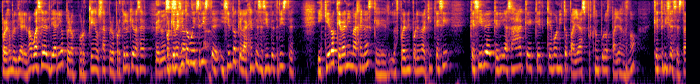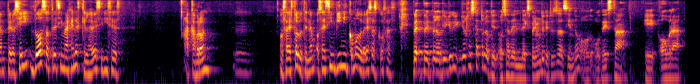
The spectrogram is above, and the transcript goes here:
por ejemplo, el diario, ¿no? Voy a hacer el diario, pero ¿por qué? O sea, ¿pero por qué lo quiero hacer? Porque me siento muy triste y siento que la gente se siente triste. Y quiero que vean imágenes que los pueden ir poniendo aquí, que sí, que sí ve, que digas, ah, qué, qué, qué bonito payaso, porque son puros payasos, ¿no? Qué tristes están. Pero si hay dos o tres imágenes que la ves y dices, ah, cabrón. Mm. O sea, esto lo tenemos, o sea, es bien incómodo ver esas cosas. Pero, pero, yo, yo, rescato lo que, o sea, del experimento que tú estás haciendo o, o de esta eh, obra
